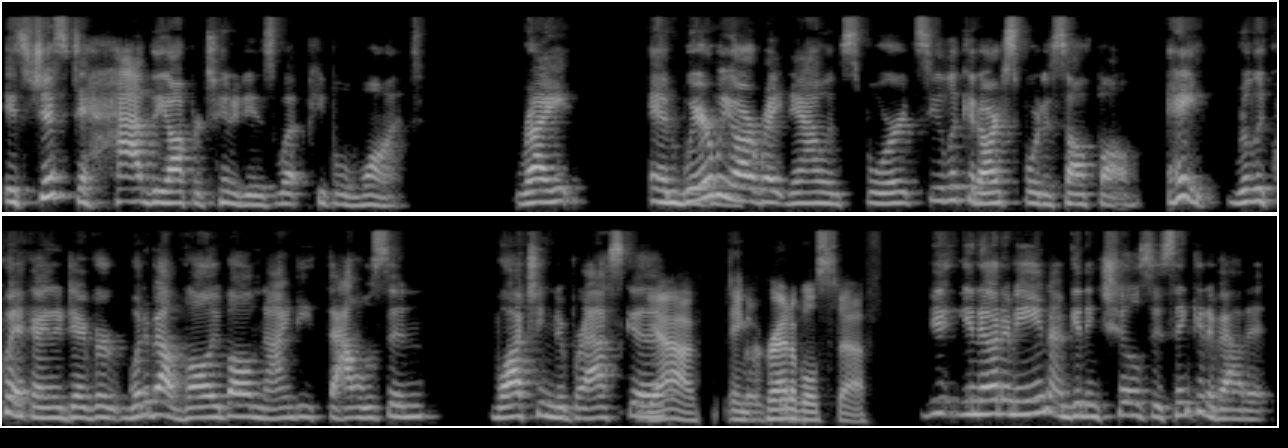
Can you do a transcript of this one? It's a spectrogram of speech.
it's just to have the opportunity is what people want, right? And where we mm-hmm. are right now in sports, you look at our sport of softball. Hey, really quick, I'm going to divert. What about volleyball? 90,000 watching Nebraska. Yeah, incredible so cool. stuff. You, you know what I mean? I'm getting chills just thinking about it.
